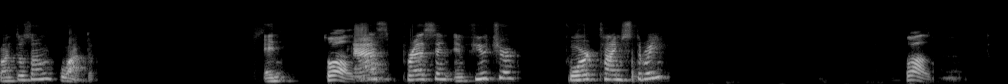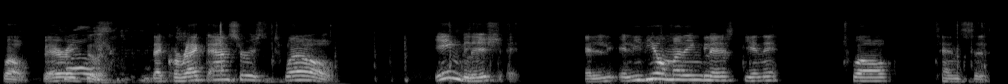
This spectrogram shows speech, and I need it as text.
¿Cuántos son? Cuatro. And Twelve. past, present, and future, four times three, Twelve. 12. Very Twelve. good. The correct answer is 12. English, el, el idioma de inglés tiene 12 tenses.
